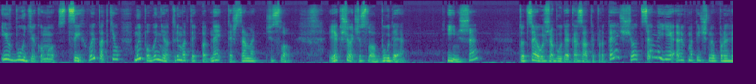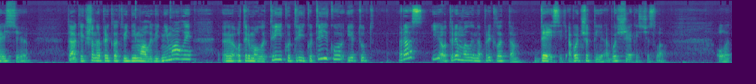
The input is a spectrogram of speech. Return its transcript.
І в будь-якому з цих випадків ми повинні отримати одне й те ж саме число. Якщо число буде інше, то це вже буде казати про те, що це не є арифметичною прогресією. Так, якщо, наприклад, віднімали, віднімали, е, отримали трійку, трійку, трійку, і тут раз, і отримали, наприклад, там 10 або 4, або ще якесь число. От,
